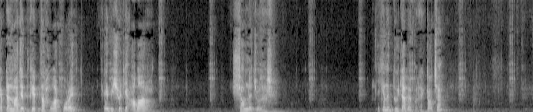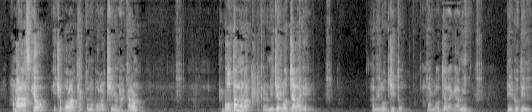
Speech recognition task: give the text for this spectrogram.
ক্যাপ্টেন মাজেদ গ্রেপ্তার হওয়ার পরে এই বিষয়টি আবার সামনে চলে আসে। এখানে দুইটা ব্যাপার। একটা হচ্ছে, আমার আজকেও কিছু বলার থাকতো না, বলার ছিল না। কারণ বলতামও না, কারণ নিজের লজ্জা লাগে। আমি লজ্জিত, আমার লজ্জা লাগে। আমি দীর্ঘদিন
